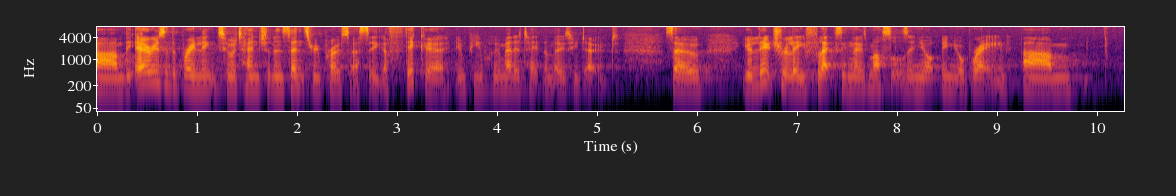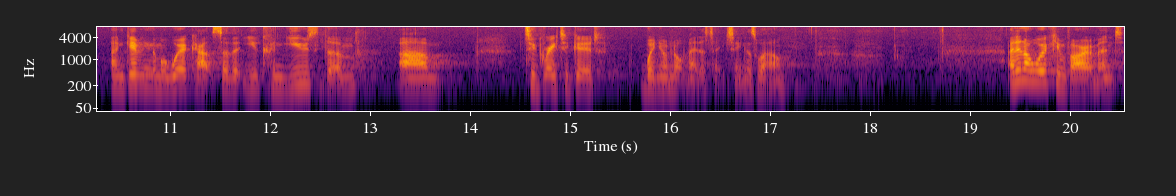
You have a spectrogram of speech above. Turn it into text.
Um, the areas of the brain linked to attention and sensory processing are thicker in people who meditate than those who don't. So you're literally flexing those muscles in your, in your brain um, and giving them a workout so that you can use them um, to greater good when you're not meditating as well. And in our work environment,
